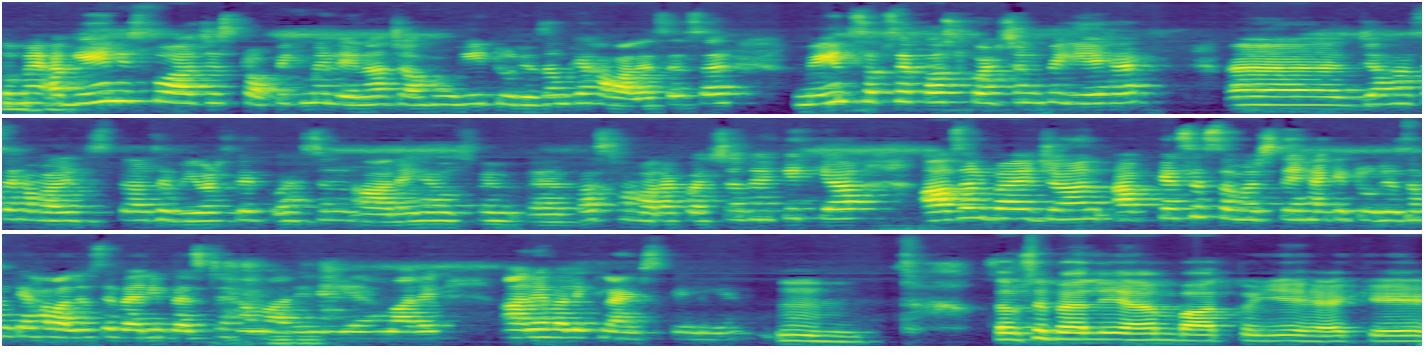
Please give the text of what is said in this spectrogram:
तो मैं अगेन हम्म। इसको आज इस टॉपिक में लेना चाहूँगी टूरिज़्म के हवाले से सर मेन सबसे फ़र्स्ट क्वेश्चन पे ये है जहाँ से हमारे जिस तरह से व्यूअर्स के क्वेश्चन आ रहे हैं उसमें फ़र्स्ट हमारा क्वेश्चन है कि क्या आज़रबाईजान आप कैसे समझते हैं कि टूरिज़्म के हवाले से वेरी बेस्ट है हमारे लिए हमारे आने वाले क्लाइंट्स के लिए हम्म, हम्म। सबसे पहले अहम बात तो ये है कि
